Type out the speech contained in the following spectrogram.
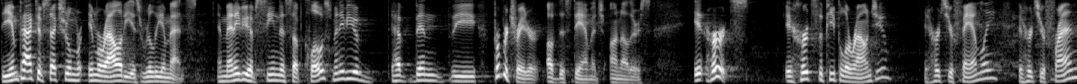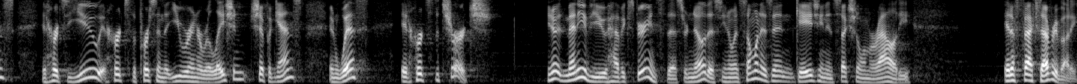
The impact of sexual immorality is really immense. And many of you have seen this up close. Many of you have, have been the perpetrator of this damage on others. It hurts. It hurts the people around you, it hurts your family, it hurts your friends, it hurts you, it hurts the person that you were in a relationship against and with, it hurts the church. You know, many of you have experienced this or know this. You know, when someone is engaging in sexual immorality, it affects everybody.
